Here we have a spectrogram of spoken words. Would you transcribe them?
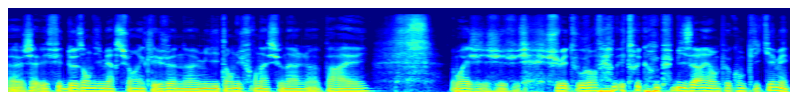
j'avais fait deux ans d'immersion avec les jeunes militants du Front National, pareil ouais, je vais toujours faire des trucs un peu bizarres et un peu compliqués, mais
